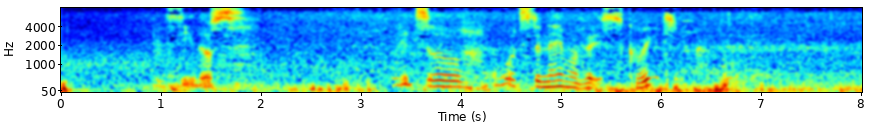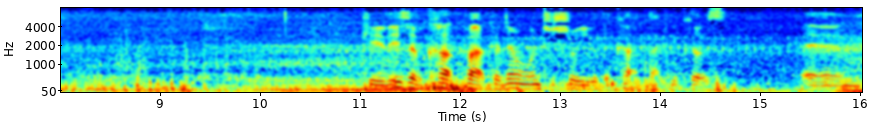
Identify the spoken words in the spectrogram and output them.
You can see those little... What's the name of it? Great. Okay, this is a car park. I don't want to show you the car park because um,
